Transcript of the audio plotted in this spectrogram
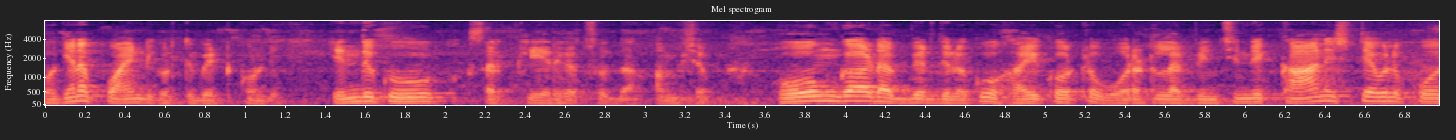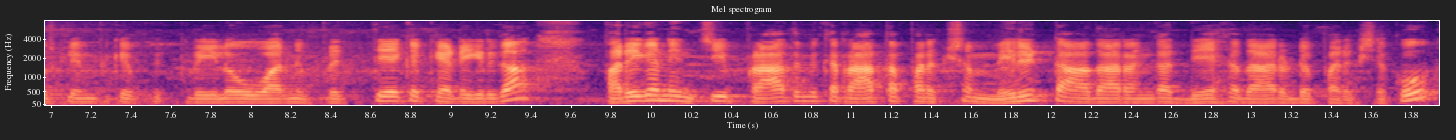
ఓకేనా? పాయింట్ గుర్తుపెట్టుకోండి. ఎందుకు? ఒకసారి క్లియర్గా చూద్దాం. అంశం. హోంగార్డ్ అభ్యర్థులకు హైకోర్టులో ఊరట లభించింది. కానిస్టేబుల్ పోస్టుల ఎంపిక ప్రక్రియలో వారిని ప్రత్యేక కేటగిరీగా పరిగణించి ప్రాథమిక రాత పరీక్ష మెరిట్ ఆధారంగా దేహదారుడి పరీక్షకు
